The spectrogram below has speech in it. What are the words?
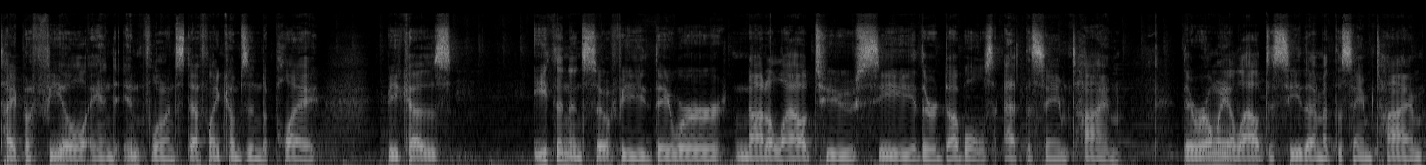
type of feel and influence definitely comes into play because Ethan and Sophie, they were not allowed to see their doubles at the same time. They were only allowed to see them at the same time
